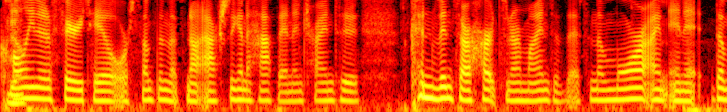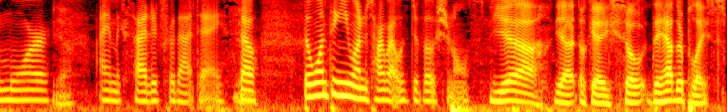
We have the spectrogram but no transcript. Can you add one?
calling it a fairy tale or something that's not actually going to happen and trying to convince our hearts and our minds of this. And the more I'm in it, the more Yeah. I'm excited for that day. So, the one thing you wanted to talk about was devotionals. Yeah, yeah. Okay, so they have their place.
